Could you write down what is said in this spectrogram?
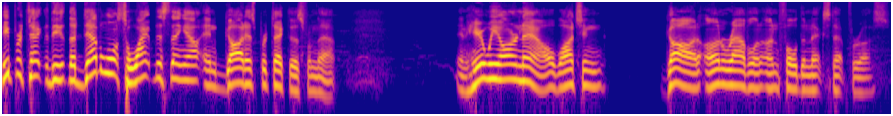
He protected the, the devil wants to wipe this thing out, and God has protected us from that. And here we are now watching God unravel and unfold the next step for us.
